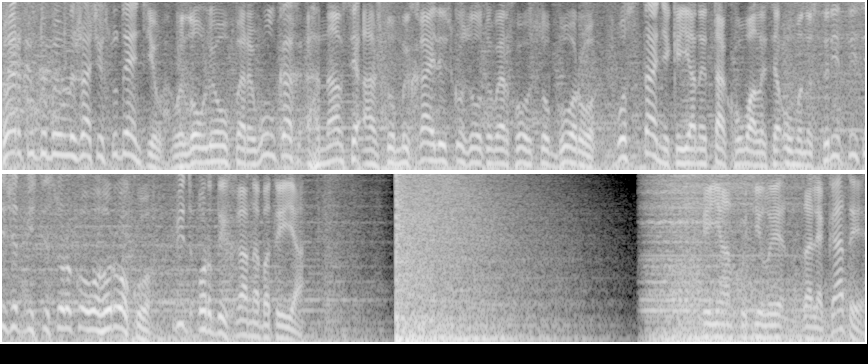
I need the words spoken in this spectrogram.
Беркут добив лежачих студентів, виловлював в перевулках, гнався аж до Михайлівського золотоверхового собору. Востаннє кияни так ховалися у монастирі 1240 року від орди хана Батия. Киян хотіли залякати,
